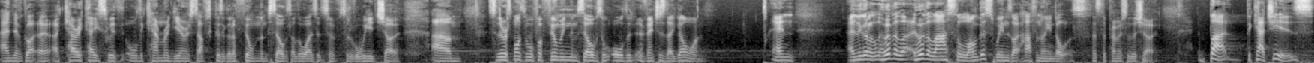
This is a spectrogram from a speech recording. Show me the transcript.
and they've got a, a carry case with all the camera gear and stuff because they've got to film themselves, otherwise, it's a, sort of a weird show. Um, so they're responsible for filming themselves all the adventures they go on. And and they've got whoever, whoever lasts the longest wins like half a million dollars. That's the premise of the show. But the catch is,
